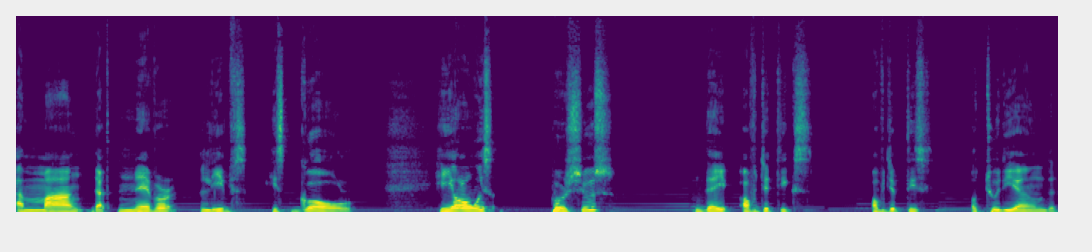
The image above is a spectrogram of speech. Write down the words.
a man that never leaves his goal. He always pursues the objectives, objectives to the end.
